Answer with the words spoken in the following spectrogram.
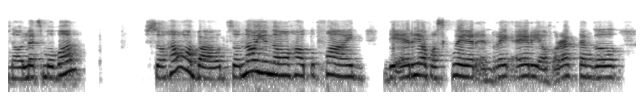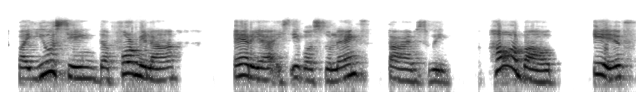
Now let's move on. So how about, so now you know how to find the area of a square and area of a rectangle by using the formula area is equals to length times width. How about if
